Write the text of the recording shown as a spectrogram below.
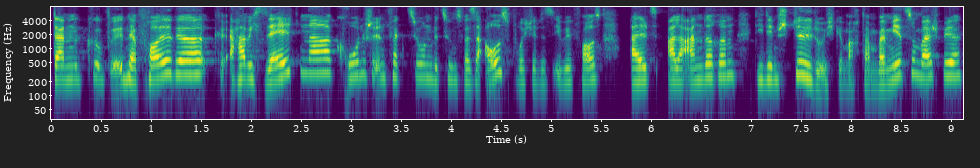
dann in der Folge habe ich seltener chronische Infektionen beziehungsweise Ausbrüche des EBVs als alle anderen, die den still durchgemacht haben. Bei mir zum Beispiel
